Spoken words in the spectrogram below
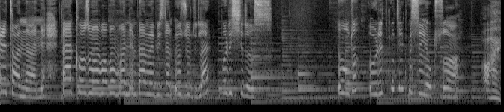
öğret anneanne. Belki o zaman babam annemden ve bizden özür diler, barışırız. Ne oldu? Öğretmeyecek misin yoksa? Ay,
